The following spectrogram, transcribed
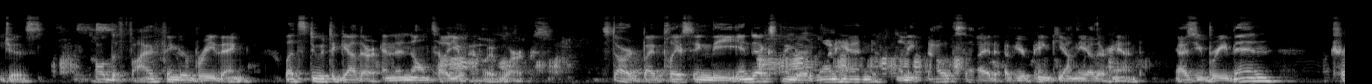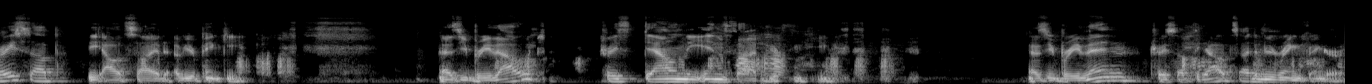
It's called the five finger breathing. Let's do it together and then I'll tell you how it works. Start by placing the index finger of one hand on the outside of your pinky on the other hand. As you breathe in, trace up the outside of your pinky. As you breathe out, trace down the inside of your pinky. As you breathe in, trace up the outside of your ring finger.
